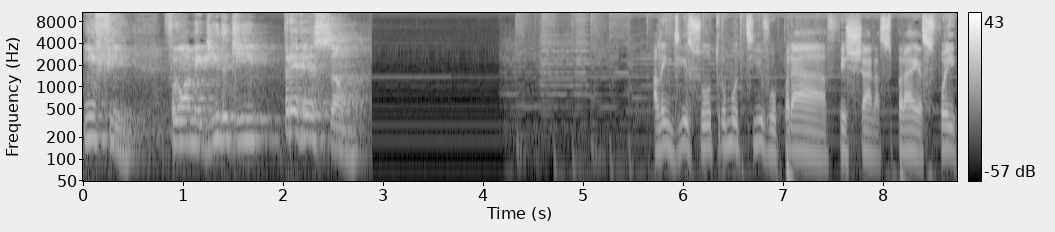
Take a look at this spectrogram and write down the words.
Enfim, foi uma medida de prevenção. Além disso, outro motivo para fechar as praias foi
